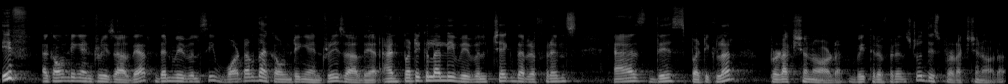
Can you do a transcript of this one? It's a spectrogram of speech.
if accounting entries are there, then we will see what are the accounting entries are there. And particularly we will check the reference as this particular production order with reference to this production order.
